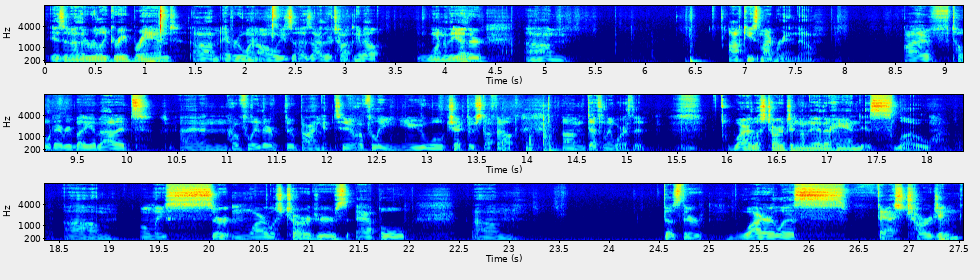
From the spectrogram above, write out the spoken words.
is another really great brand. Um, everyone always is either talking about one or the other. Um, Aukey's my brand now. I've told everybody about it, and hopefully they're they're buying it too. Hopefully you will check their stuff out. Um, definitely worth it. Wireless charging, on the other hand, is slow. Um, only certain wireless chargers, Apple um, does their wireless fast charging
